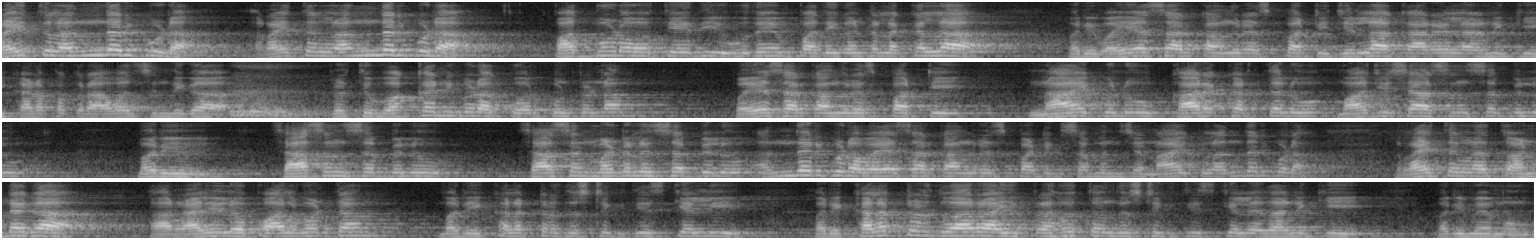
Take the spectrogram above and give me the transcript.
రైతులందరూ కూడా రైతులందరూ కూడా పదమూడవ తేదీ ఉదయం పది గంటలకల్లా మరి వైఎస్ఆర్ కాంగ్రెస్ పార్టీ జిల్లా కార్యాలయానికి కడపకు రావాల్సిందిగా ప్రతి ఒక్కరిని కూడా కోరుకుంటున్నాం. వైఎస్ఆర్ కాంగ్రెస్ పార్టీ నాయకులు కార్యకర్తలు మాజీ శాసనసభ్యులు మరియు శాసనసభ్యులు శాసన మండలి సభ్యులు అందరూ కూడా వైఎస్ఆర్ కాంగ్రెస్ పార్టీకి సంబంధించిన నాయకులందరూ కూడా రైతులతో అండగా ఆ ర్యాలీలో పాల్గొంటాం. మరి కలెక్టర్ దృష్టికి తీసుకెళ్ళి మరి కలెక్టర్ ద్వారా ఈ ప్రభుత్వం దృష్టికి తీసుకెళ్ళేదానికి మరి మేము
